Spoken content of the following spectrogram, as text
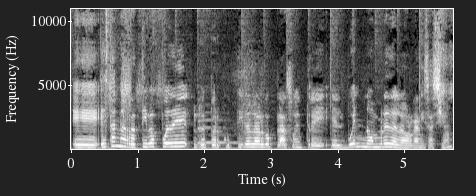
Eh, esta narrativa puede repercutir a largo plazo entre el buen nombre de la organización,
